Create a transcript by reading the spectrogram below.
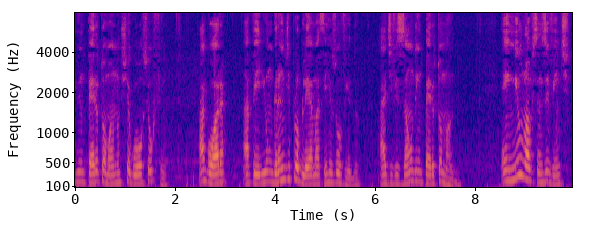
e o Império Otomano chegou ao seu fim. Agora haveria um grande problema a ser resolvido: a divisão do Império Otomano. Em 1920,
